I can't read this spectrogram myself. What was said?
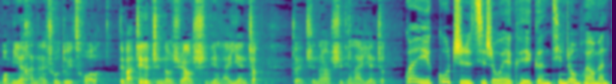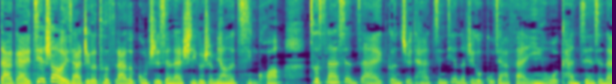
我们也很难说对错了，对吧？这个只能是让时间来验证，对，只能让时间来验证。关于估值，其实我也可以跟听众朋友们大概介绍一下，这个特斯拉的估值现在是一个什么样的情况。特斯拉现在根据它今天的这个股价反应，我看见现在。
